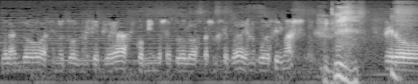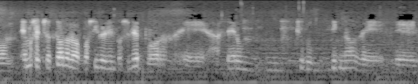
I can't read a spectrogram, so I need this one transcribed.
volando, haciendo todo lo que pueda, comiéndose a todas las personas que pueda, ya no puedo decir más. Pero hemos hecho todo lo posible y lo imposible por eh, hacer un, chulo digno de, de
